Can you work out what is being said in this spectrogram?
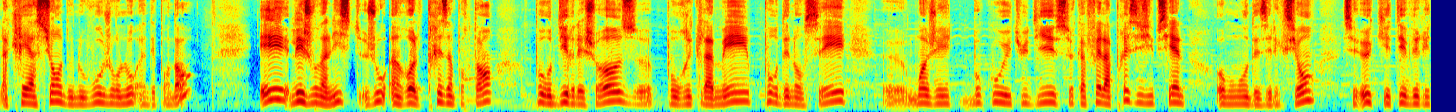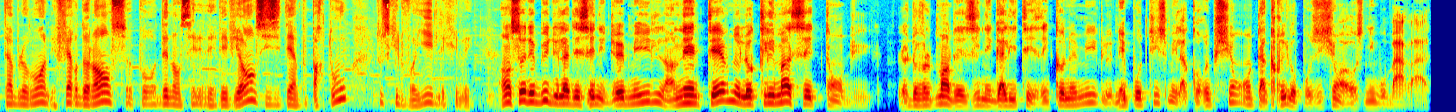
la création de nouveaux journaux indépendants. Et les journalistes jouent un rôle très important pour dire les choses, pour réclamer, pour dénoncer. Euh, moi, j'ai beaucoup étudié ce qu'a fait la presse égyptienne au moment des élections. C'est eux qui étaient véritablement les fers de lance pour dénoncer les déviances. Ils étaient un peu partout. Tout ce qu'ils voyaient, ils l'écrivaient. En ce début de la décennie 2000, en interne, le climat s'est tendu. Le développement des inégalités économiques, le népotisme et la corruption ont accru l'opposition à Hosni Moubarak.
